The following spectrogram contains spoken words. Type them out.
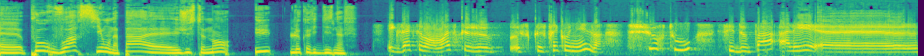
euh, pour voir si on n'a pas euh, justement eu le Covid 19. Exactement. Moi, ce que je ce que je préconise, surtout, c'est de pas aller euh,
